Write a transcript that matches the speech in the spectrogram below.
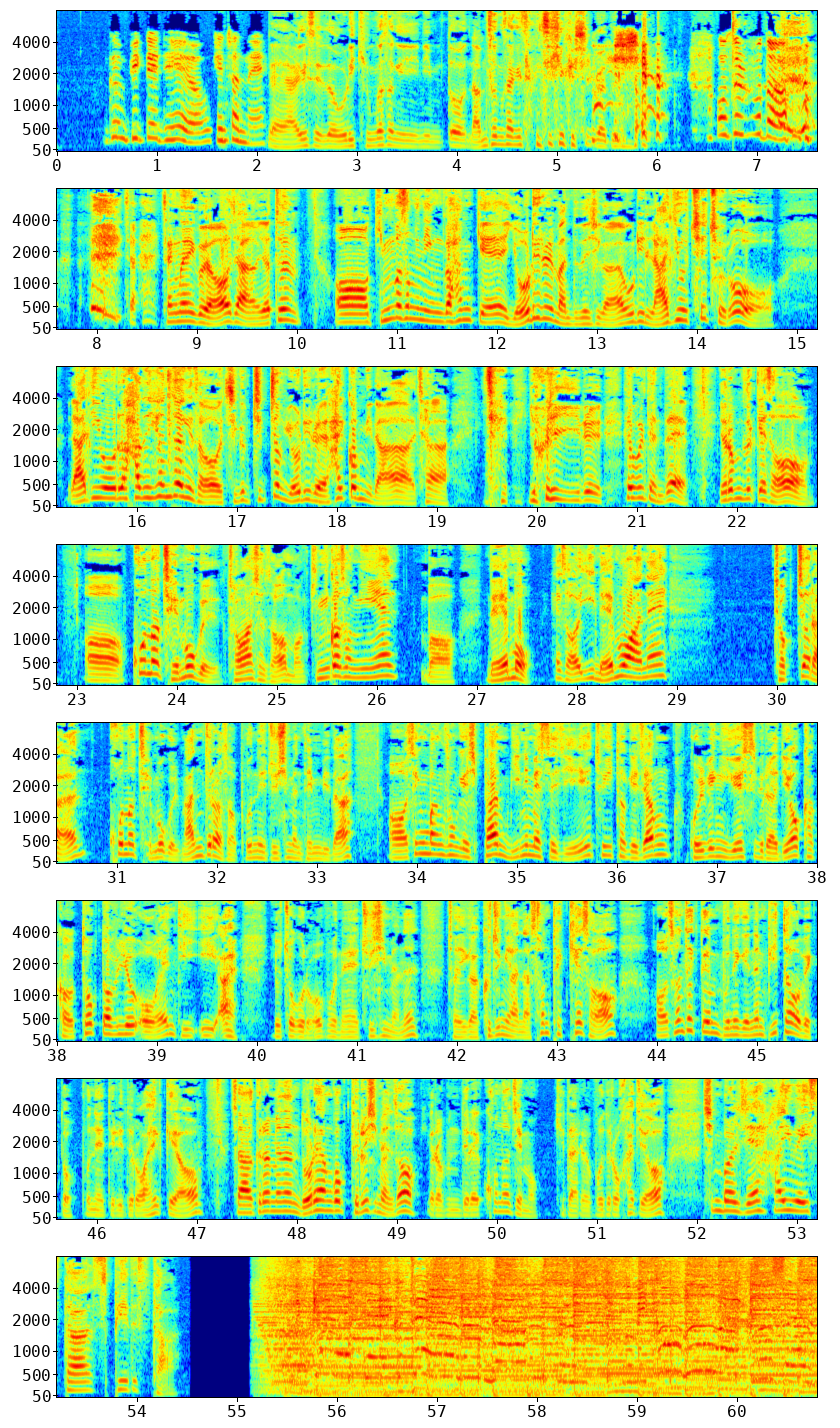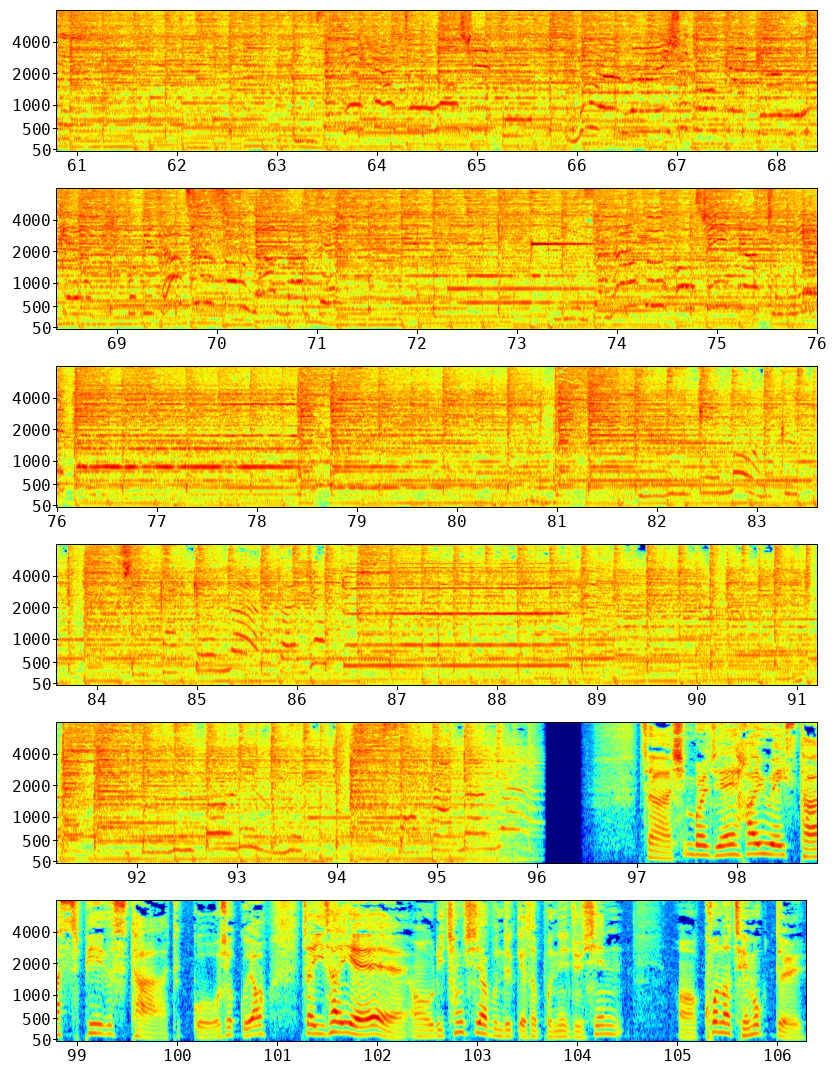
그럼 빅데디 해요. 괜찮네. 네, 알겠습니다. 우리 김과성이님 또 남성상이 상징이시거든요. 어 슬프다. 자, 장난이고요. 자, 여튼 어 김과성님과 함께 요리를 만드는 시간, 우리 라디오 최초로 라디오를 하는 현장에서 지금 직접 요리를 할 겁니다. 자, 이제 요리를 해볼 텐데 여러분들께서 어 코너 제목을 정하셔서 뭐 김과성이의 뭐 네모 해서 이 네모 안에 적절한 코너 제목을 만들어서 보내주시면 됩니다. 어, 생방송 게시판, 미니 메시지, 트위터 계정, 골뱅이 USB 라디오, 카카오톡, WONDER, 이쪽으로 보내주시면은 저희가 그 중에 하나 선택해서, 어, 선택된 분에게는 비타오백도 보내드리도록 할게요. 자, 그러면은 노래 한 곡 들으시면서 여러분들의 코너 제목 기다려 보도록 하죠. 심벌즈의 Highway Star, Speed Star. 「nothing 자, 심벌즈의 Highway Star, Speed Star 듣고 오셨고요. 자, 이 사이에 어, 우리 청취자분들께서 보내주신 어, 코너 제목들이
